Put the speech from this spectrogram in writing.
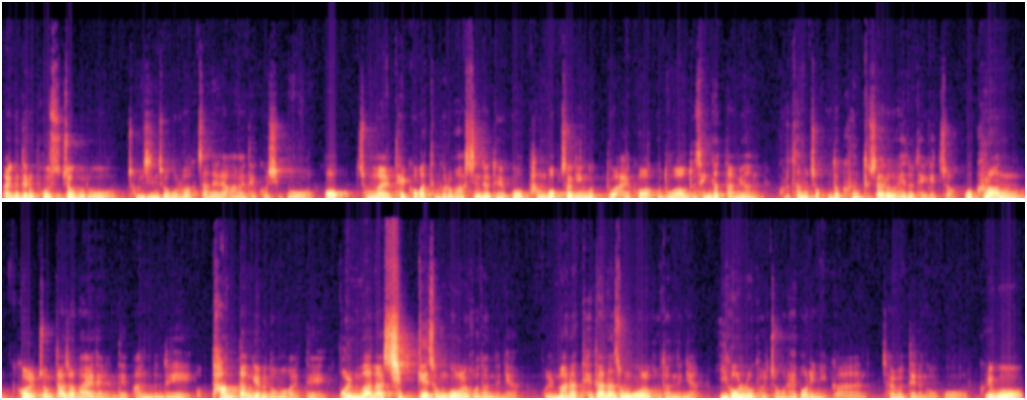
말 그대로 보수적으로 점진적으로 확장해 나가면 될 것이고 어 정말 될 것 같은 그런 확신도 들고 방법적인 것도 알 것 같고 노하우도 생겼다면 그렇다면 조금 더 큰 투자를 해도 되겠죠. 뭐 그런 걸 좀 따져봐야 되는데 많은 분들이 다음 단계로 넘어갈 때 얼마나 쉽게 성공을 거뒀느냐 얼마나 대단한 성공을 거뒀느냐. 이걸로 결정을 해버리니까 잘못되는 거고. 그리고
